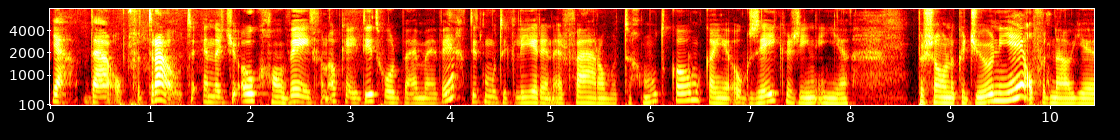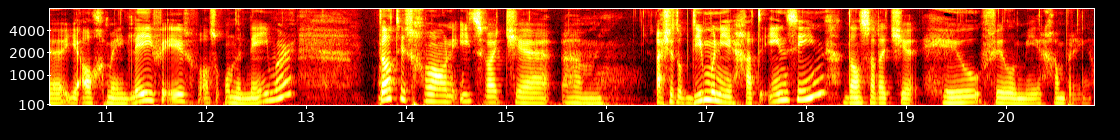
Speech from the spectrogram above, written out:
ja, daarop vertrouwt. En dat je ook gewoon weet van oké, dit hoort bij mij weg. Dit moet ik leren en ervaren om het tegemoet te komen. Kan je ook zeker zien in je persoonlijke journey, hè? of het nou je, je algemeen leven is of als ondernemer. Dat is gewoon iets wat je, um, als je het op die manier gaat inzien, dan zal het je heel veel meer gaan brengen.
